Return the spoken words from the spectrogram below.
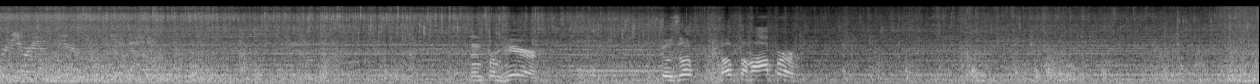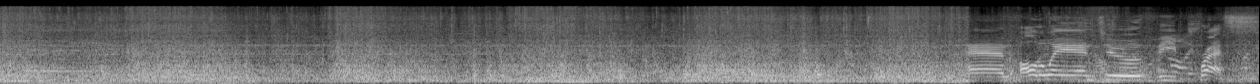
Pretty around here. You got it. And then from here, goes up, up the hopper. And all the way into the press.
